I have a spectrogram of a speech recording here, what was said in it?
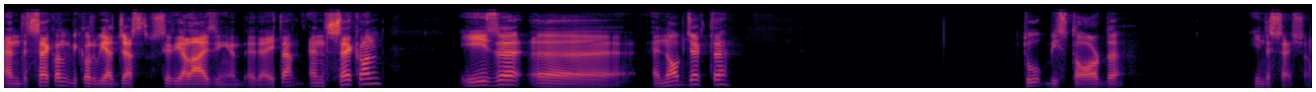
And the second, because we are just serializing the data. And second is uh, uh, an object to be stored in the session.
